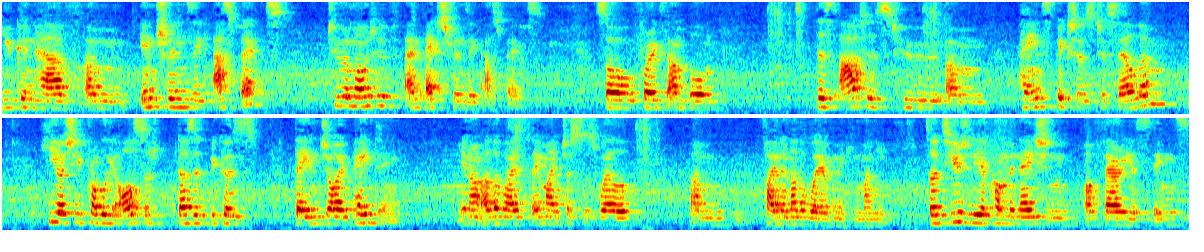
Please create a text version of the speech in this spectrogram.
you can have um, intrinsic aspects to a motive and extrinsic aspects. So, for example, this artist who um, paints pictures to sell them, he or she probably also does it because they enjoy painting. You know, otherwise they might just as well um, find another way of making money. So it's usually a combination of various things.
